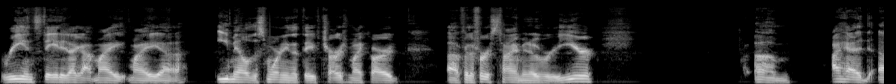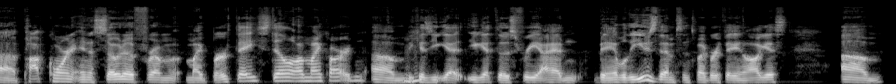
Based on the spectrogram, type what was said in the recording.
reinstated. I got my my uh, email this morning that they've charged my card uh, for the first time in over a year. Um, I had uh, popcorn and a soda from my birthday still on my card um, Mhm. because you get you get those free. I hadn't been able to use them since my birthday in August. Um,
